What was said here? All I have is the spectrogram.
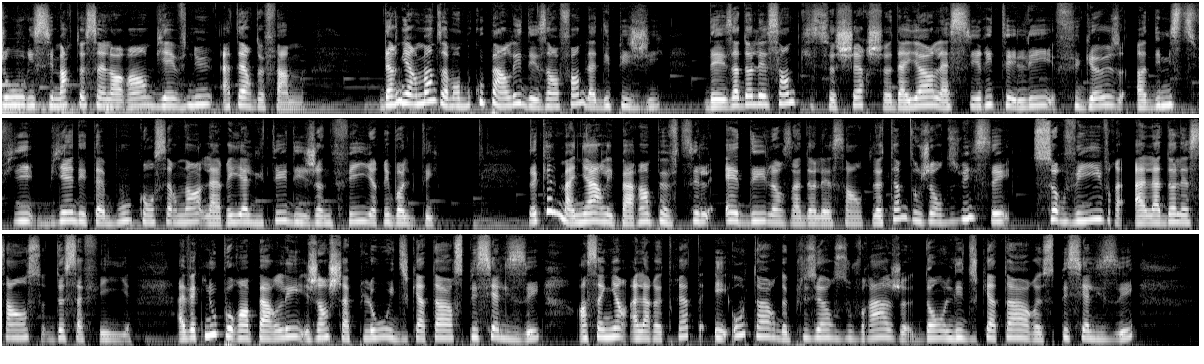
Bonjour, ici Marthe Saint-Laurent. Bienvenue à Terre de Femmes. Dernièrement, nous avons beaucoup parlé des enfants de la DPJ, des adolescentes qui se cherchent. D'ailleurs, la série télé Fugueuse a démystifié bien des tabous concernant la réalité des jeunes filles révoltées. De quelle manière les parents peuvent-ils aider leurs adolescentes? Le thème d'aujourd'hui, c'est survivre à l'adolescence de sa fille. Avec nous pour en parler, Jean Chapelot, éducateur spécialisé, enseignant à la retraite et auteur de plusieurs ouvrages, dont L'éducateur spécialisé,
